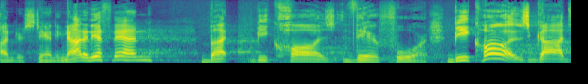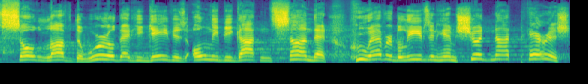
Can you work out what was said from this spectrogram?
understanding. Not an if then, but because therefore. Because God so loved the world that he gave his only begotten Son, that whoever believes in him should not perish,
